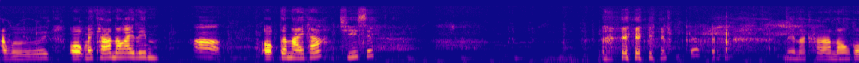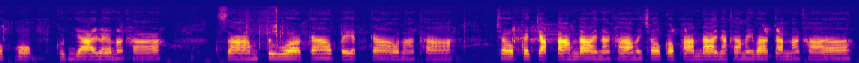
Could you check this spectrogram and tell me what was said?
เอาเว้ยออกไหมคะน้องไอริน ออกออกตัวไหนคะ ชี้สินี่นะคะ น้องก็บอกคุณยายแล้วนะคะสามตัวเก้าแปดเก้านะคะ ชอบก็จับตามได้นะคะ ไม่ชอบก็ผ่านได้นะคะ ไม่ว่ากันนะคะ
